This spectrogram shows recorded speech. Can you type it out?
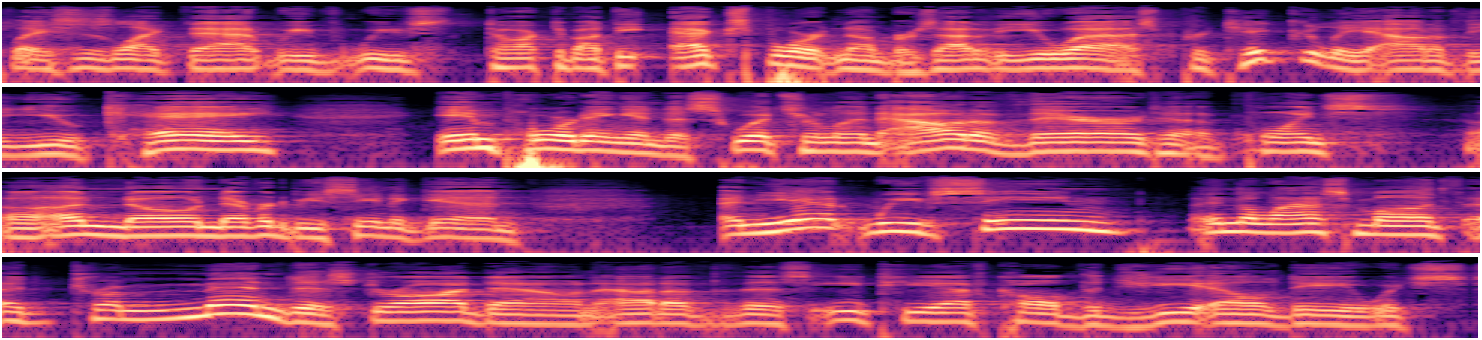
places like that. We've we've talked about the export numbers out of the U.S., particularly out of the U.K importing into Switzerland, out of there to points uh, unknown, never to be seen again. And yet we've seen in the last month a tremendous drawdown out of this ETF called the GLD, which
